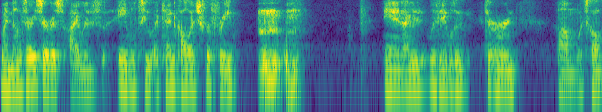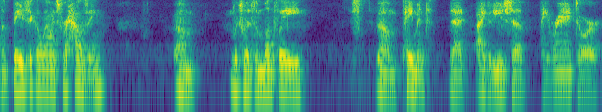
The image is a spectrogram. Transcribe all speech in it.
my military service, I was able to attend college for free. and I was able to, to earn um, what's called a basic allowance for housing, um, which was a monthly um, payment that I could use to pay rent or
